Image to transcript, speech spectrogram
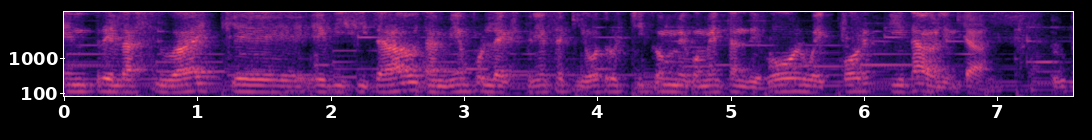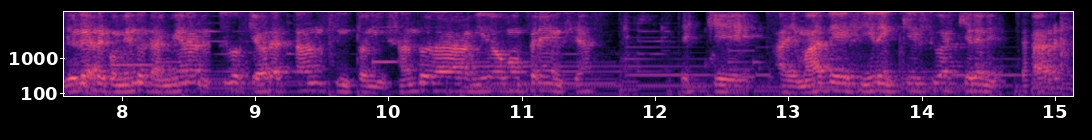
entre las ciudades que he visitado y también por la experiencia que otros chicos me comentan de Galway, Cork y Dublin. Yo les recomiendo también a los chicos que ahora están sintonizando la videoconferencia, es que además de decidir en qué ciudad quieren estar,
